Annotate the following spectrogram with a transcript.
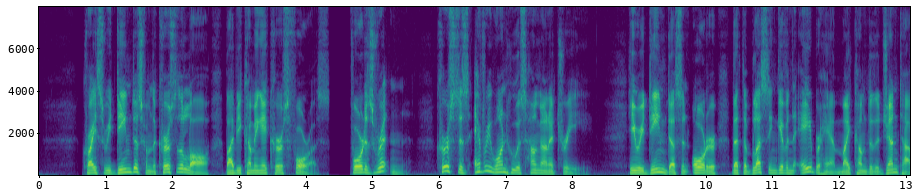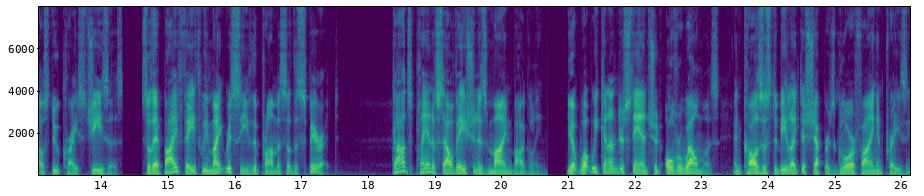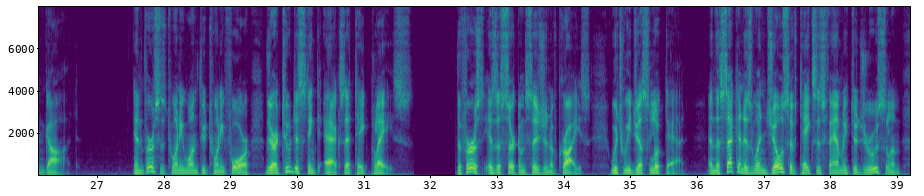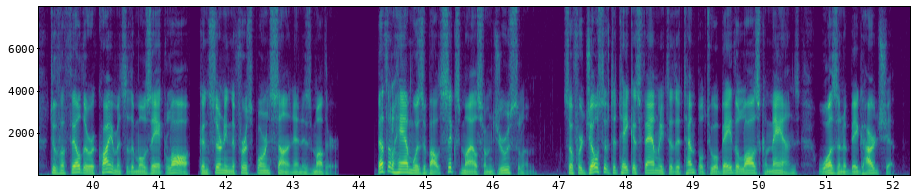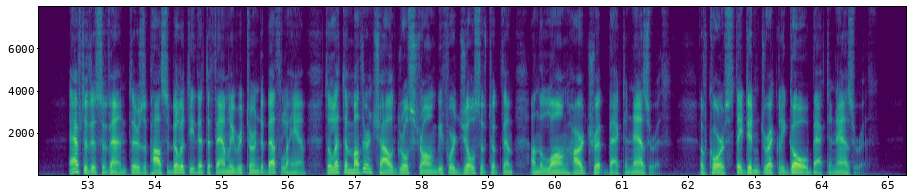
Christ redeemed us from the curse of the law by becoming a curse for us. For it is written, Cursed is every one who is hung on a tree. He redeemed us in order that the blessing given to Abraham might come to the Gentiles through Christ Jesus, so that by faith we might receive the promise of the Spirit. God's plan of salvation is mind boggling, yet what we can understand should overwhelm us and cause us to be like the shepherds glorifying and praising God. In verses 21 through 24, there are two distinct acts that take place. The first is a circumcision of Christ, which we just looked at, and the second is when Joseph takes his family to Jerusalem to fulfill the requirements of the Mosaic law concerning the firstborn son and his mother. Bethlehem was about six miles from Jerusalem, so for Joseph to take his family to the temple to obey the law's commands wasn't a big hardship. After this event, there's a possibility that the family returned to Bethlehem to let the mother and child grow strong before Joseph took them on the long, hard trip back to Nazareth. Of course, they didn't directly go back to Nazareth.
